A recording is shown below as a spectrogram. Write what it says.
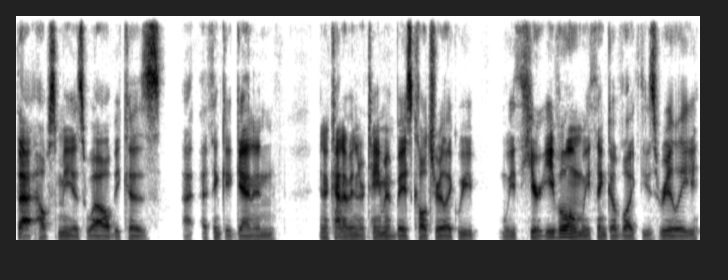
that helps me as well because I, I think again in in a kind of entertainment based culture, like we we hear evil and we think of like these really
